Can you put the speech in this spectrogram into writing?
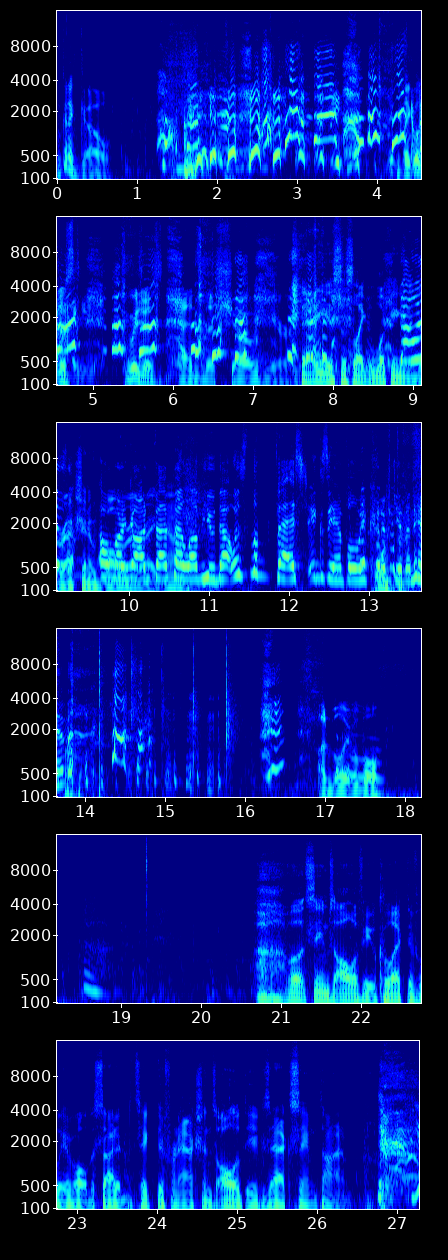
I'm gonna go. I think we'll just we just end the show here. Thaddeus is like looking in the direction of Oh my god, right Beth, now. I love you. That was the best example we could have given him. Unbelievable. Well, it seems all of you collectively have all decided to take different actions all at the exact same time. you know,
